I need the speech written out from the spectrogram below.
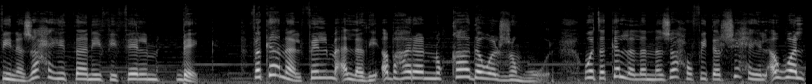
في نجاحه الثاني في فيلم Big فكان الفيلم الذي أبهر النقاد والجمهور وتكلل النجاح في ترشيحه الأول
